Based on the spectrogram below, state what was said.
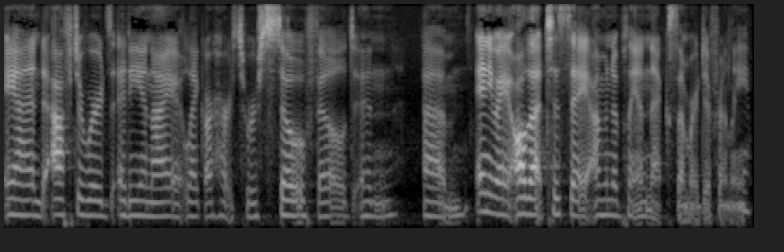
and afterwards, Eddie and I, like, our hearts were so filled. And um, anyway, all that to say, I'm going to plan next summer differently.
